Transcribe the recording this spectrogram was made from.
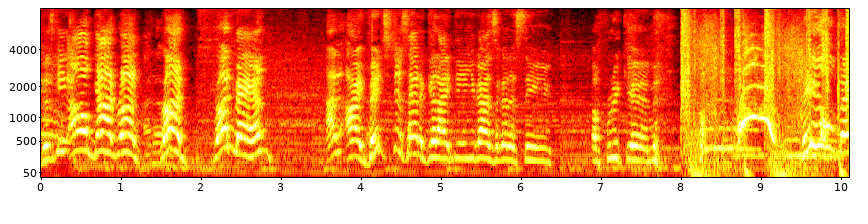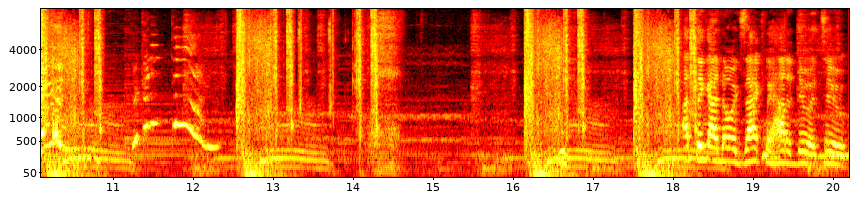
Just keep- oh God, run, run, run, man! I, all right, Vince just had a good idea. You guys are gonna see a freaking heal, man. You're gonna die. I think I know exactly how to do it too.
